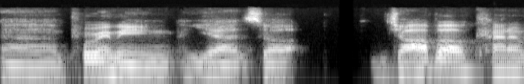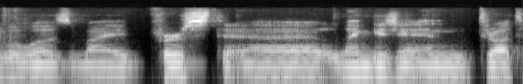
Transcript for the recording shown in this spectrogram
uh, programming yeah so Java kind of was my first uh, language, and throughout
